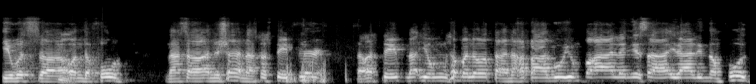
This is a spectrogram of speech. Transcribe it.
He was uh, Hmm. on the fold. Nasa ano siya, nasa stapler. Naka-staple na yung sa balota, nakatago yung pangalan niya sa ilalim ng fold.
